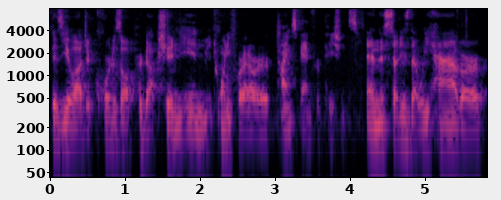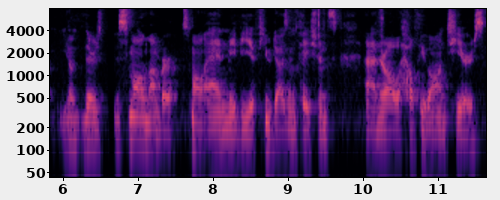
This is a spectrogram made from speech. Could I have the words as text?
physiologic cortisol production in a 24 hour time span for patients. And the studies that we have are, you know, there's a small number, small n, maybe a few dozen patients, and they're all healthy volunteers.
